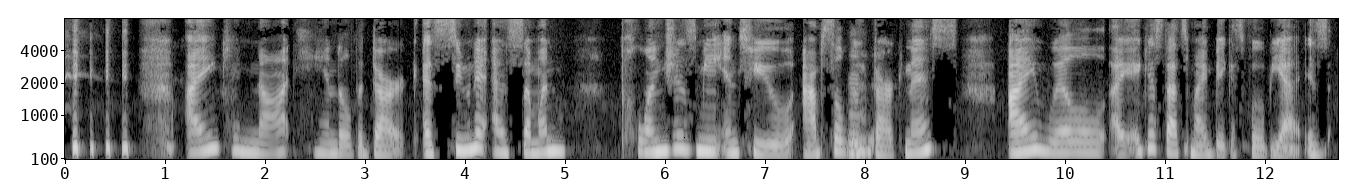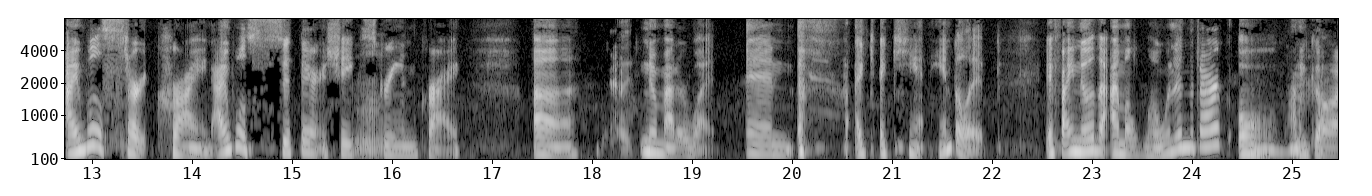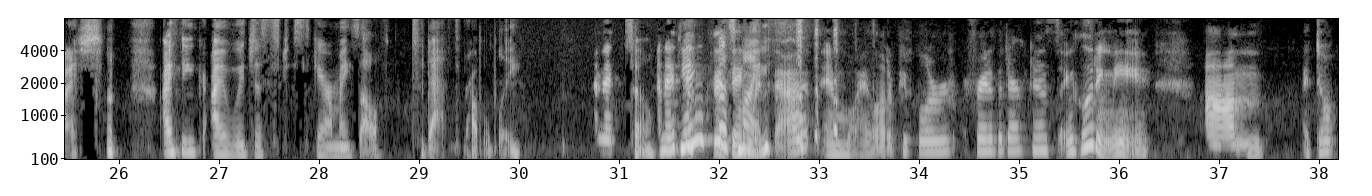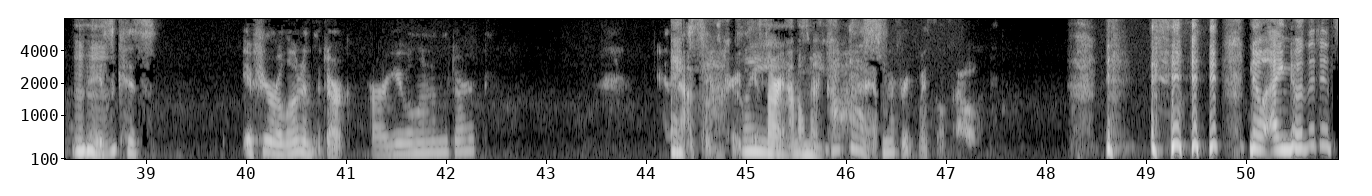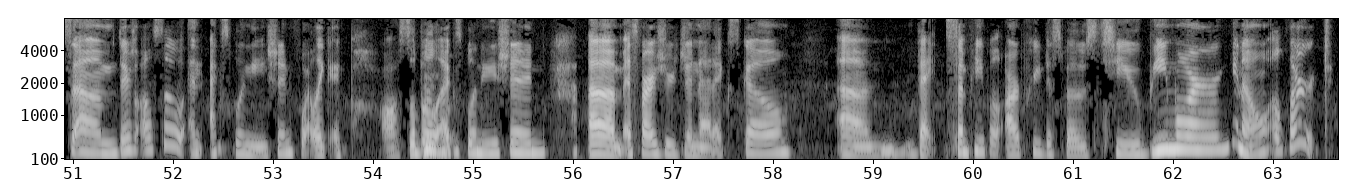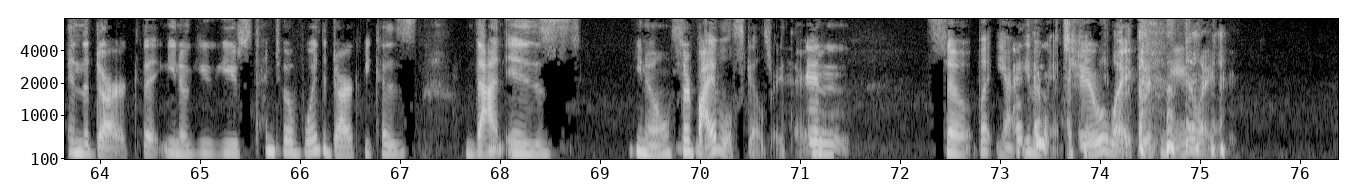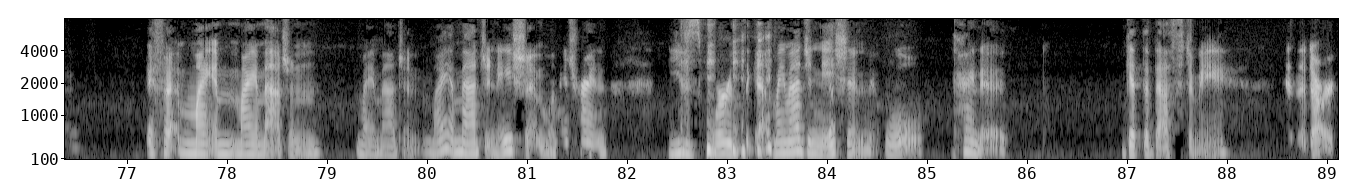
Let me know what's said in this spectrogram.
I cannot handle the dark. As soon as someone plunges me into absolute mm-hmm. darkness, I will I, I, guess that's my biggest phobia is I will start crying. I will sit there and shake, mm. scream, cry. Uh no matter what. And I I can't handle it. If I know that I'm alone in the dark, oh my gosh. I think I would just scare myself to death probably. And I, so, and I think yeah, the thing mine. with that, and why a lot of people are afraid of the darkness, including me, um, I don't. Mm-hmm. It's because if you're alone in the dark, are you alone in the dark? And exactly. that's what's crazy. Sorry, I'm oh sorry. God, I'm gonna freak myself out. no, I know that it's um there's also an explanation for like a possible mm-hmm. explanation um as far as your genetics go um, that some people are predisposed to be more, you know, alert in the dark. That you know, you you tend to avoid the dark because that is, you know, survival skills right there. And so, but yeah, I either way, too. like with me, like if I, my my imagine my imagine my imagination. Let me try and use words again. my imagination will kind of get the best of me in the dark.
